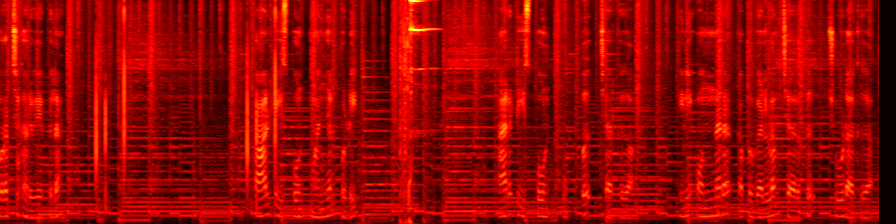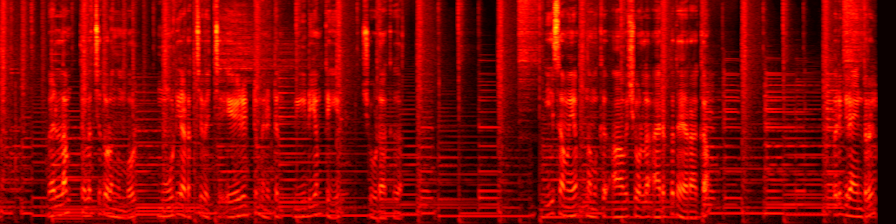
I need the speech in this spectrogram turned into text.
കുറച്ച് കറിവേപ്പില കാൽ ടീസ്പൂൺ മഞ്ഞൾപ്പൊടി അര ടീസ്പൂൺ ഉപ്പ് ചേർക്കുക. ഇനി ഒന്നര കപ്പ് വെള്ളം ചേർത്ത് ചൂടാക്കുക. വെള്ളം തിളച്ചു തുടങ്ങുമ്പോൾ മൂടി അടച്ചു വെച്ച് ഏഴെട്ട് മിനിറ്റ് മീഡിയം തീയിൽ ചൂടാക്കുക. ഈ സമയം നമുക്ക് ആവശ്യമുള്ള അരപ്പ് തയ്യാറാക്കാം. ഒരു ഗ്രൈൻഡറിൽ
